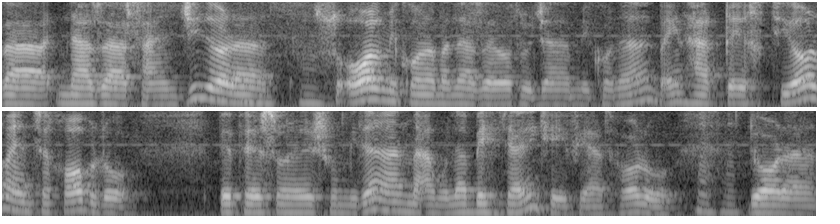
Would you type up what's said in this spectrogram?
و نظرسنجی دارن سوال می‌کنن و نظرات رو جمع می‌کنن و این حق اختیار و انتخاب رو به پرسنلشون میدن معمولا بهترین کیفیت ها رو دارن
